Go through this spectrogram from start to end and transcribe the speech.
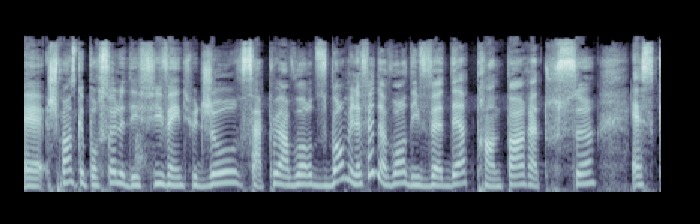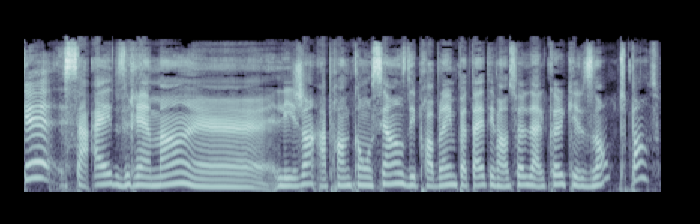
Euh, je pense que pour ça le défi 28 jours, ça peut avoir du bon, mais le fait de voir des vedettes prendre part à tout ça, est-ce que ça aide vraiment euh, les gens à prendre conscience des problèmes peut-être éventuels d'alcool qu'ils ont, tu penses?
